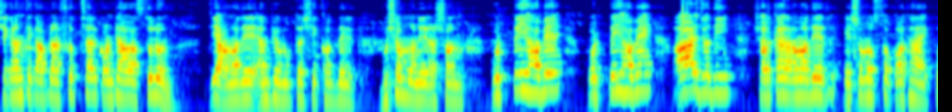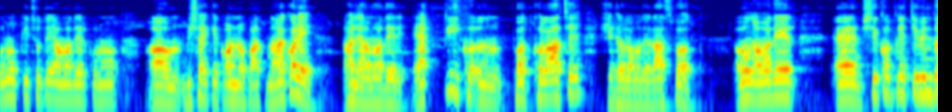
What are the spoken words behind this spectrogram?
সেখান থেকে আপনার সোচ্চার কণ্ঠে আওয়াজ তুলুন। যে আমাদের এমপিভুক্ত শিক্ষকদের বৈষম্য নিরসন করতেই হবে করতেই হবে। আর যদি সরকার আমাদের এ সমস্ত কথায় কোনো কিছুতে আমাদের কোনো বিষয়কে কর্ণপাত না করে, তাহলে আমাদের একটি পথ খোলা আছে, সেটা হলো আমাদের রাজপথ। এবং আমাদের শিক্ষক নেতৃবৃন্দ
